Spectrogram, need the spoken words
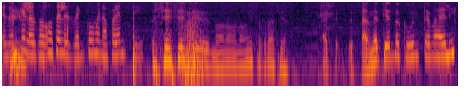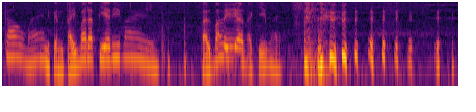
Eso que los ojos se les ven como en la frente. Sí, sí, sí, no, no, no me hizo gracia. Te estás metiendo con un tema delicado, mae. El hentai baratieri, mae. Salva vidas aquí, mae.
